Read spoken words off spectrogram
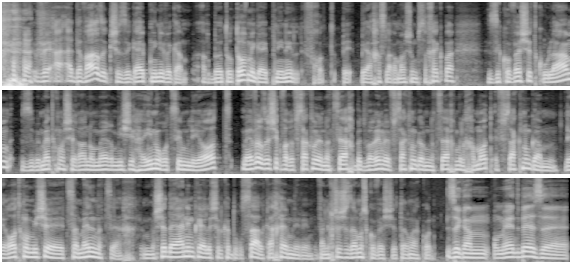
והדבר הזה, כשזה גיא פניני וגם הרבה יותר טוב מגיא פניני, לפחות ב- ביחס לרמה שהוא משחק בה, זה כובש את כולם, זה באמת, כמו שרן אומר, מי שהיינו רוצים להיות. מעבר לזה שכבר הפסקנו לנצח בדברים והפסקנו גם לנצח מלחמות, הפסקנו גם להיראות כמו מי שצמא לנצח. משה דיינים כאלה של כדורסל, ככה הם נראים. ואני חושב שזה מה שכובש יותר מהכל. זה גם עומד באיזה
